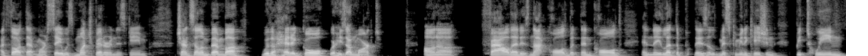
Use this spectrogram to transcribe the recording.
I thought that Marseille was much better in this game. Chancel Mbemba with a headed goal where he's unmarked on a foul that is not called but then called and they let the there's a miscommunication between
